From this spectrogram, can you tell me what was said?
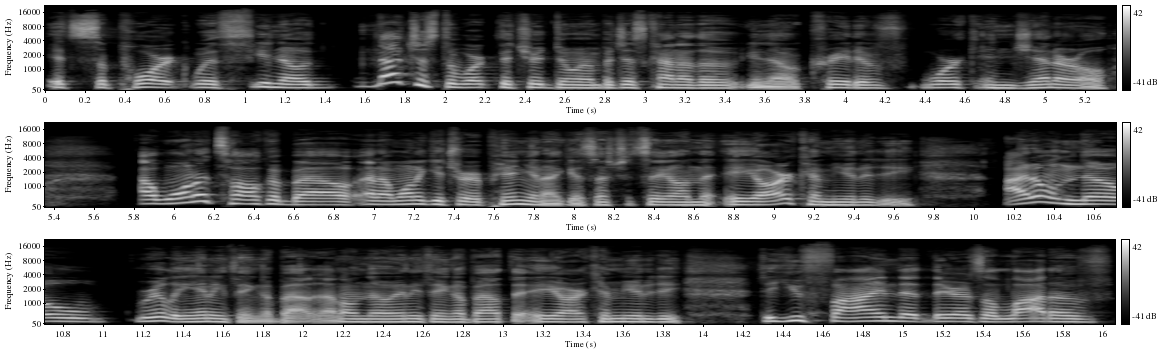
its support with you know not just the work that you're doing, but just kind of the you know creative work in general. I want to talk about, and I want to get your opinion, I guess I should say, on the AR community. I don't know really anything about it. I don't know anything about the AR community. Do you find that there's a lot of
